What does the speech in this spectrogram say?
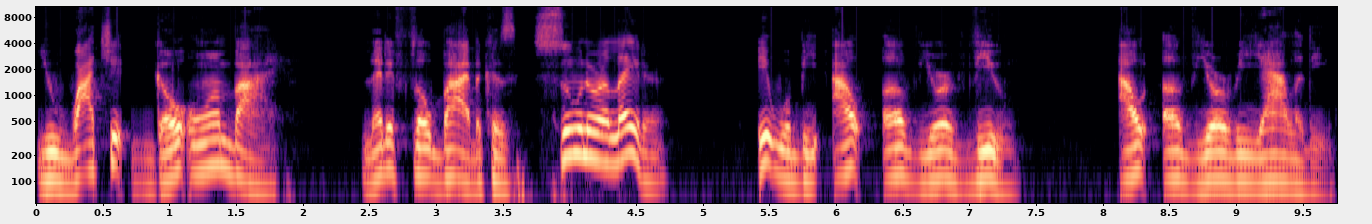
You watch it go on by let it float by because sooner or later, it will be out of your view, out of your reality.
